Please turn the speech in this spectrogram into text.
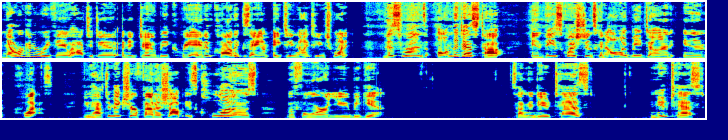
Now we're going to review how to do an Adobe Creative Cloud Exam 18, 19, 20. This runs on the desktop and these questions can only be done in class. You have to make sure Photoshop is closed before you begin. So I'm going to do test, new test,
